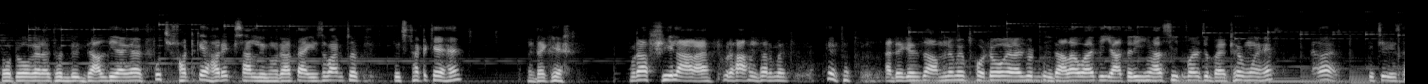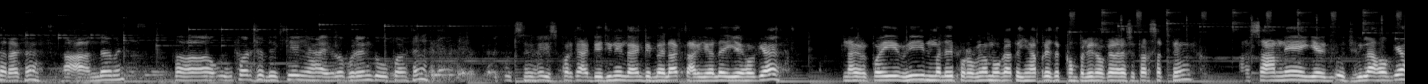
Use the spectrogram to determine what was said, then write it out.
फ़ोटो वगैरह जो डाल दिया गया है। कुछ हटके हर एक साल नहीं रहता है। इस बार जो कुछ हटके है देखिए पूरा फील आ रहा है पूरा अंदर में। देखिए सामने में फ़ोटो वगैरह जो डाला हुआ है कि यात्री यहाँ सीट पर जो बैठे हुए हैं। हाँ, कुछ इस तरह का अंदर में। ऊपर से देखिए, यहाँ एरोप्लेन के ऊपर से। कुछ इस प्रकार डिजनी लैंड मेला कार्यालय ये हो गया। अगर कोई भी मतलब प्रॉब्लम होगा तो यहाँ पर तो कंप्लेन वगैरह ऐसे कर सकते हैं। और सामने ये झूला हो गया,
